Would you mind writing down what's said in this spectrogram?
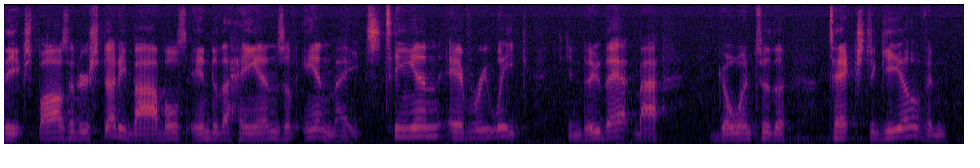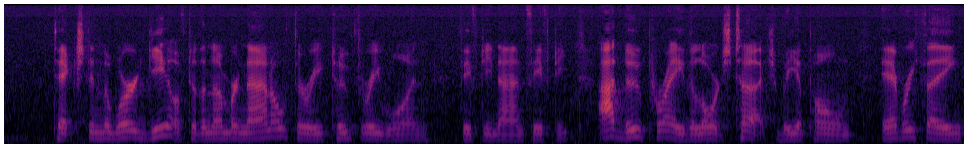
the expositor study Bibles into the hands of inmates, 10 every week. You can do that by going to the text to give and texting the word give to the number 903 231 5950. I do pray the Lord's touch be upon everything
